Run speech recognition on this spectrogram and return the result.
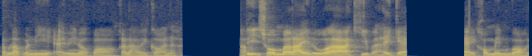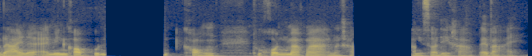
สำหรับวันนี้แอดมินอปอก็ลาไปก่อนนะครับติชมอะไรหรือว่าคลิปให้แก้คอมเมนต์บอกได้นะแอดมินขอบคุณของทุกคนมาก ๆ นะครับ สวัสดีครับ บ๊ายบาย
